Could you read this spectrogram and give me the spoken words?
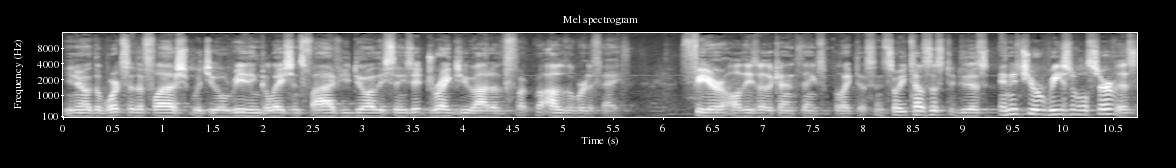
you know, the works of the flesh, which you'll read in Galatians 5, you do all these things, it drags you out of, the, out of the Word of faith fear, all these other kind of things like this. And so he tells us to do this, and it's your reasonable service.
